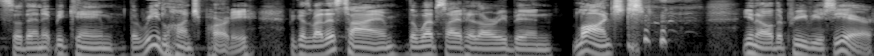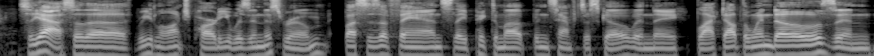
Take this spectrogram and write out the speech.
so then it became the relaunch party because by this time the website had already been launched you know, the previous year. So yeah, so the relaunch party was in this room. Buses of fans, they picked them up in San Francisco and they blacked out the windows and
